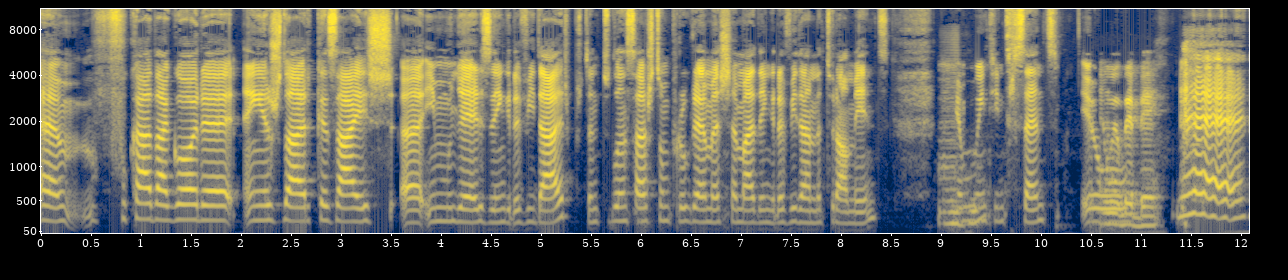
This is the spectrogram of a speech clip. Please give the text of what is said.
Um, focada agora em ajudar casais uh, e mulheres a engravidar, portanto, tu lançaste um programa chamado Engravidar Naturalmente, uhum. que é uhum. muito interessante. Eu... É o meu bebê.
